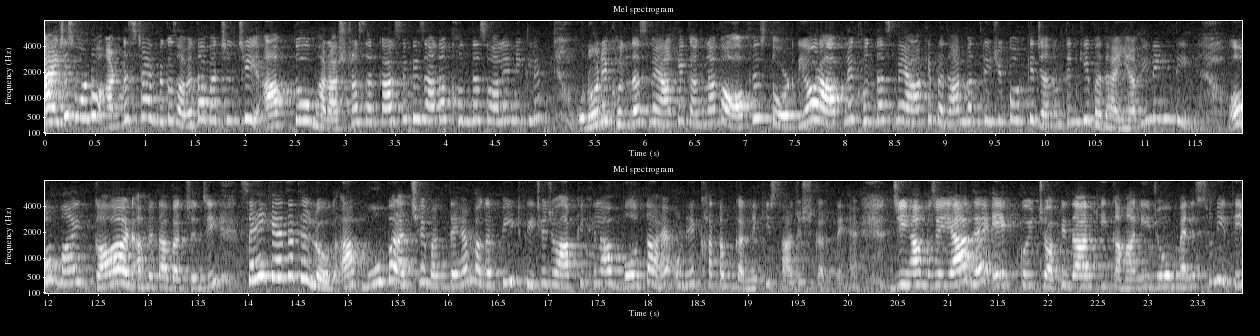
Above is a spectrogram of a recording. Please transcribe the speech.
I just want to understand because Amitabh Bachchan ji आप तो महाराष्ट्र सरकार से भी ज़्यादा खुंदस वाले निकले। उन्होंने खुंदस में आके कंगना का ऑफ़िस तोड़ दिया और आपने खुंदस में आके प्रधानमंत्री जी को उनके जन्मदिन की बधाइयाँ भी नहीं दी। ओ माई गॉड अमिताभ बच्चन जी सही कहते थे लोग। आप मुँह पर अच्छे बनते हैं मगर पीठ पीछे जो आपके खिलाफ बोलता है उन्हें खत्म करने की साजिश करते हैं। जी हाँ मुझे याद है एक कोई चौकीदार की कहानी जो मैंने सुनी थी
